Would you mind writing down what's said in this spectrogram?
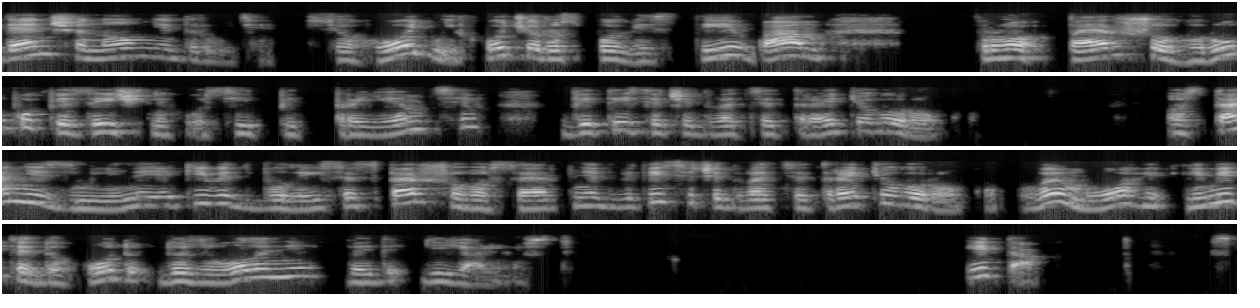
день, шановні друзі! Сьогодні хочу розповісти вам про першу групу фізичних осіб-підприємців 2023 року. Останні зміни, які відбулися з 1 серпня 2023 року, вимоги, ліміти доходу, дозволені види діяльності. І так, з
